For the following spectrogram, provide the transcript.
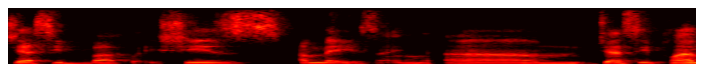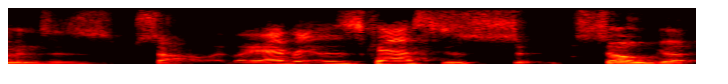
Jessie Buckley. She's amazing. Um, Jesse Plemons is solid. Like every this cast is so, so good.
